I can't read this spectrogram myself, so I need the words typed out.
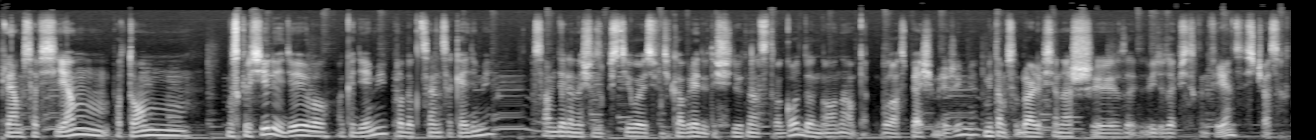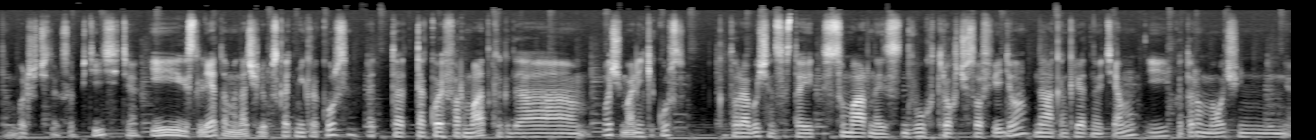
прям совсем, потом воскресили идею Академии, Product Sense Academy, на самом деле она еще запустилась в декабре 2019 года, но она вот так была в спящем режиме. Мы там собрали все наши видеозаписи с конференции, сейчас их там больше 450. И с лета мы начали выпускать микрокурсы. Это такой формат, когда очень маленький курс, который обычно состоит суммарно из двух-трех часов видео на конкретную тему, и в котором мы очень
